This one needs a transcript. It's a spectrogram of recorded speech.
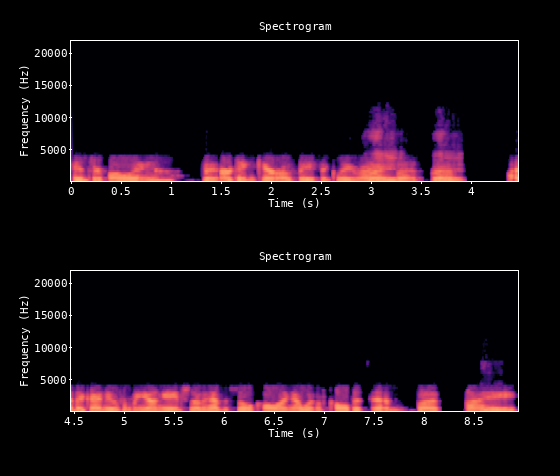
kids are following that are taken care of basically, right? right. But, uh, right. I think I knew from a young age that I had the soul calling. I wouldn't have called it then, but I Mhm.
